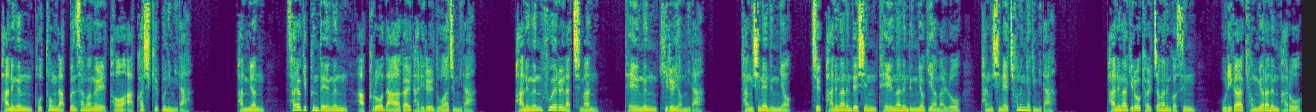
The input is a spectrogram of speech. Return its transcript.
반응은 보통 나쁜 상황을 더 악화시킬 뿐입니다. 반면 사려 깊은 대응은 앞으로 나아갈 다리를 놓아줍니다. 반응은 후회를 낳지만 대응은 길을 엽니다. 당신의 능력, 즉 반응하는 대신 대응하는 능력이야말로 당신의 초능력입니다. 반응하기로 결정하는 것은 우리가 경멸하는 바로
